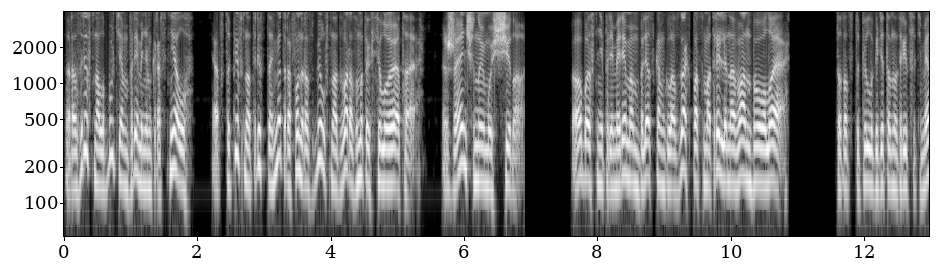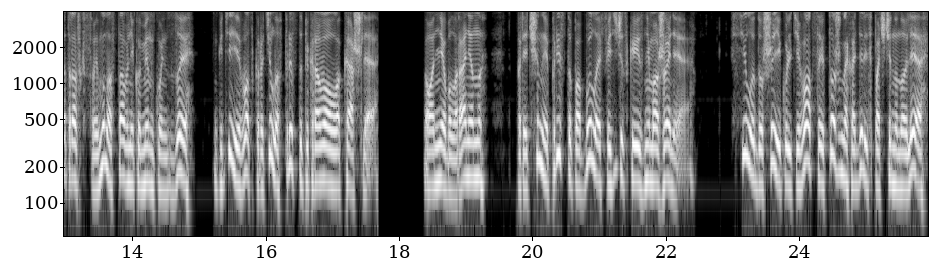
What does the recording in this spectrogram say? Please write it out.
разрез на лбу тем временем краснел, отступив на 300 метров он разбился на два размытых силуэта — женщину и мужчину. Оба с непримиримым блеском в глазах посмотрели на Ван Буэлэ. Тот отступил где-то на 30 метров к своему наставнику Мин Куньзы, где его скрутило в приступе кровавого кашля. Он не был ранен. Причиной приступа было физическое изнеможение. Силы души и культивации тоже находились почти на нуле,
